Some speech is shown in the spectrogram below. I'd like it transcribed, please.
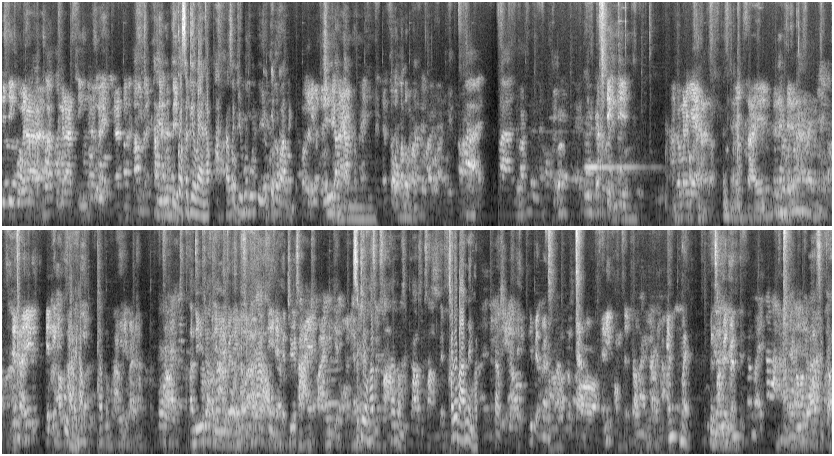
จริงๆกูไม่น่ากูไม่น่าทิ้งเลยไม่น่าทิ้งข้างนี้บูตีกดสกิลแวนครับสกิลบูตีก็ตัววันหนึ่งเพราะตัวนี้มันจะ ก็เจ๋งดีมันก็ไม่ได้แย่ขนาดนั้นหรอกในไซส์เจอนะในไซส์เป็นที่เขาอะไรครับครับผมที่ไปแล้วอันนี้จะตีเป็นชื่อเก้าเป็นชื่อสายสกิลครับสิบสามครับผมสิบเก้าสิบสามเป็นเคาน์เตอร์บาร์หนึ่งครับครับที่เปลี่ยนแวนอันนี้ของเสริมไม่เป็นสามเป็นแวนเพราะว่าสิบเก้า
